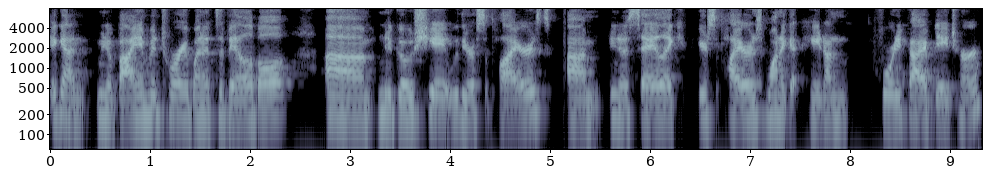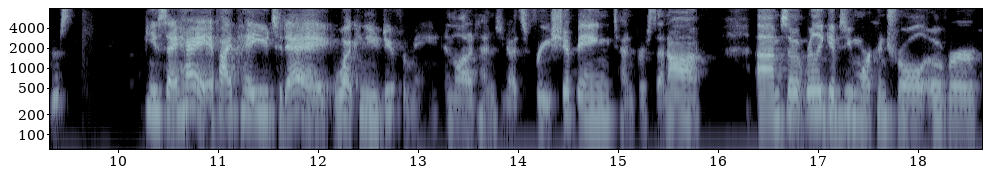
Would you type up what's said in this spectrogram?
again you know buy inventory when it's available um, negotiate with your suppliers. Um, you know say like your suppliers want to get paid on 45 day terms you say hey if i pay you today what can you do for me? And a lot of times you know it's free shipping 10% off. Um, so it really gives you more control over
